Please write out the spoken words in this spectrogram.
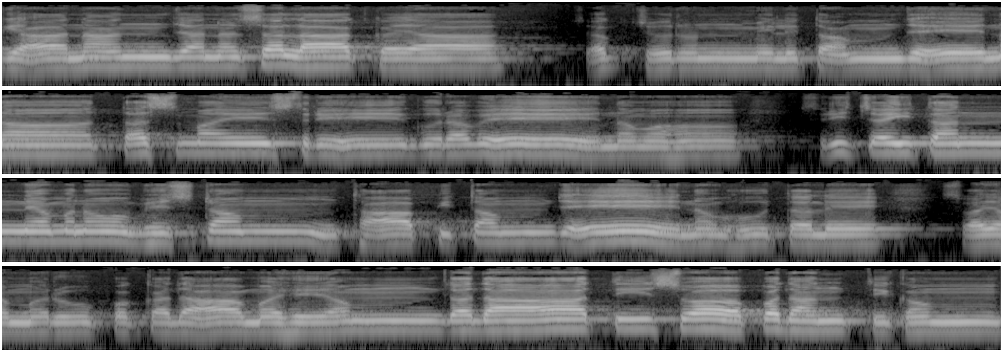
ज्ञानांजनशलाकया चक्षुरुन्मिलितं येन तस्मै श्रीगुरवे नमः। श्रीचैतन्यमनोभीष्टं स्थापितं येन भूतले स्वयं रूपकदा मह्यं ददाति स्वपदान्तिकं।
